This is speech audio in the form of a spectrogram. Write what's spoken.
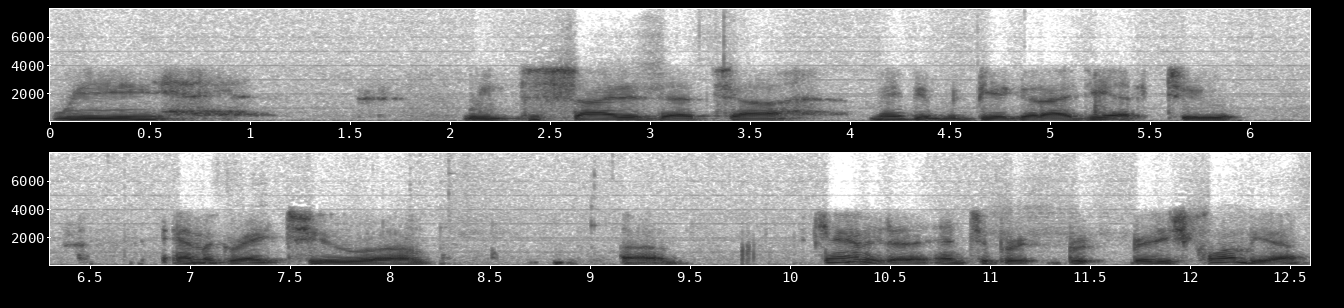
we we decided that uh, maybe it would be a good idea to emigrate to uh, uh, Canada and to Br- Br- British Columbia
